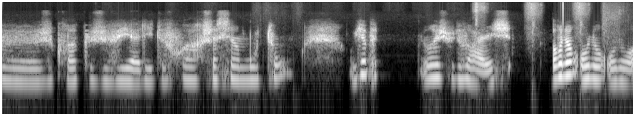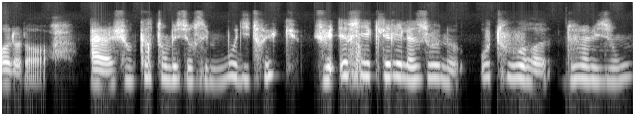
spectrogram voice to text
euh, je crois que je vais aller devoir chasser un mouton. Ou bien Ouais, je vais devoir aller... Oh non, oh non, oh non, oh là là. Ah, je suis encore tombé sur ces maudits trucs. Je vais aussi éclairer la zone autour de ma maison.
